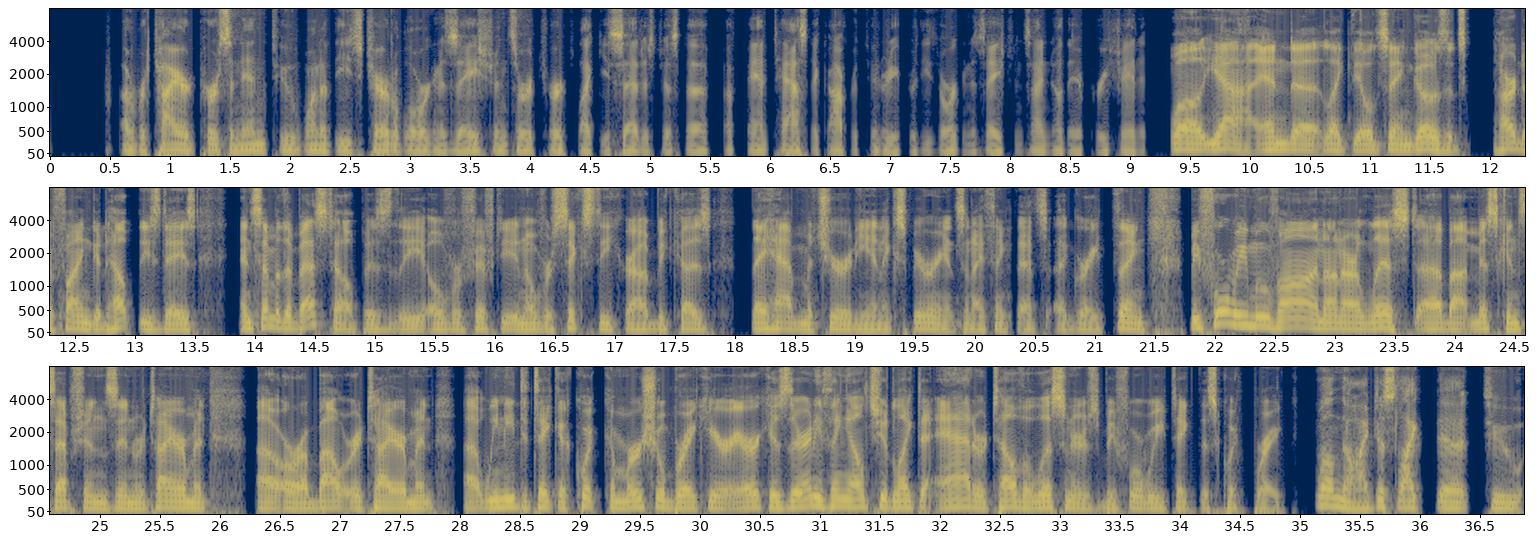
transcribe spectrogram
a retired person into one of these charitable organizations or a church, like you said, is just a, a fantastic opportunity for these organizations. I know they appreciate it. Well, yeah. And uh, like the old saying goes, it's hard to find good help these days. And some of the best help is the over 50 and over 60 crowd because they have maturity and experience. And I think that's a great thing. Before we move on on our list uh, about misconceptions in retirement uh, or about retirement, uh, we need to take a quick commercial break here. Eric, is there anything else you'd like to add or tell the listeners before we take this quick break? Well, no, I just like to,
